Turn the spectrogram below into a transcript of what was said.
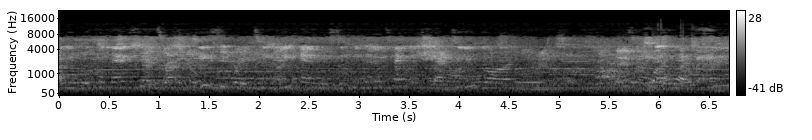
Of Hollywood Connections, Easy Way TV, and Nessyp Entertainment. Back to you, Dawn.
